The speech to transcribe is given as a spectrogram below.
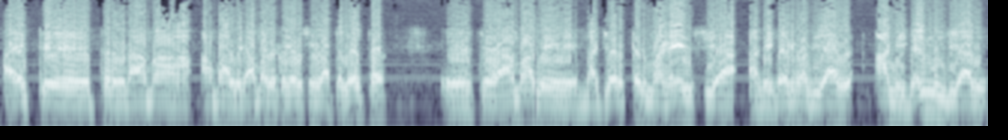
a este programa Amalgama de Colores en la Pelota, el programa de mayor permanencia a nivel radial, a nivel mundial,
